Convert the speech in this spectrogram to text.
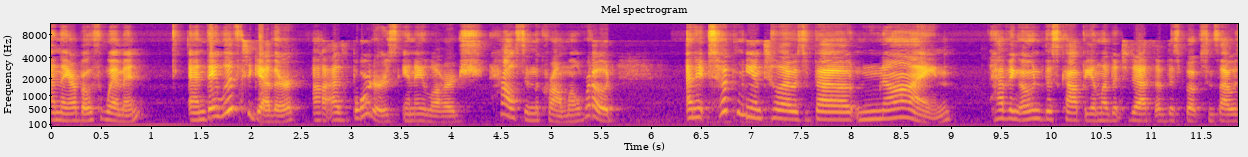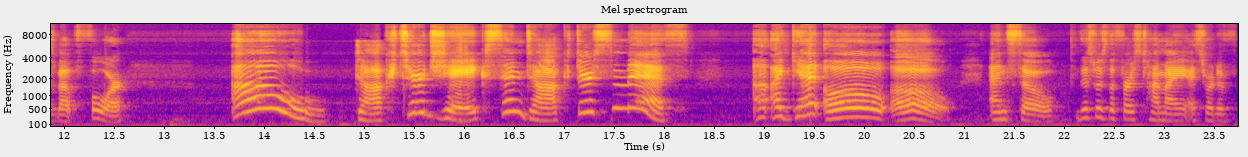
and they are both women and they lived together uh, as boarders in a large house in the Cromwell Road. And it took me until I was about nine, having owned this copy and loved it to death of this book since I was about four. Oh, Dr. Jakes and Dr. Smith. Uh, I get, oh, oh. And so this was the first time I, I sort of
